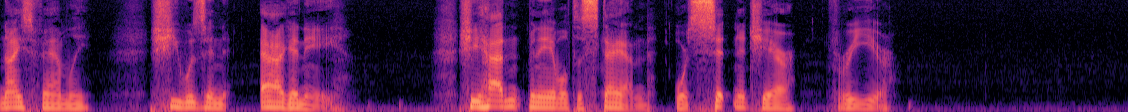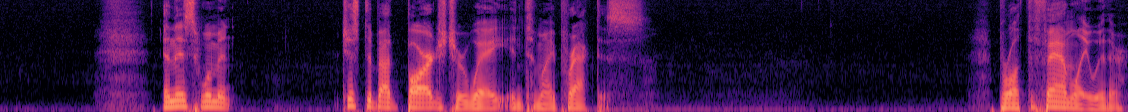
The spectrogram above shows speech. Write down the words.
nice family. She was in agony. She hadn't been able to stand or sit in a chair for a year. And this woman just about barged her way into my practice. Brought the family with her.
